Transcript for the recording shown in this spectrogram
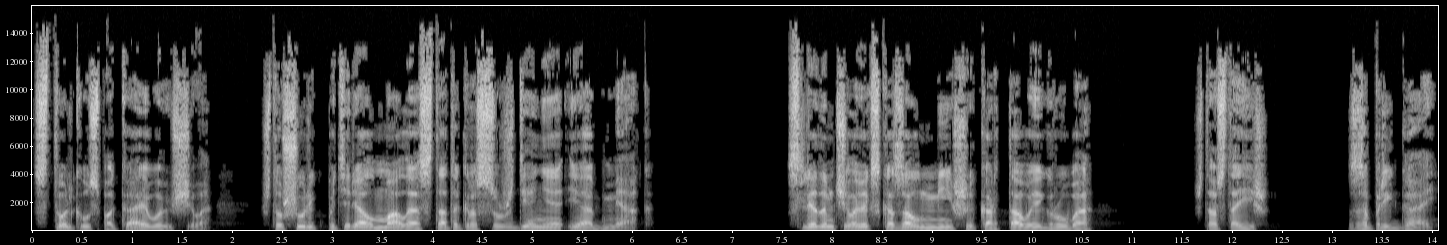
столько успокаивающего, что Шурик потерял малый остаток рассуждения и обмяк. Следом человек сказал Мише, картаво и грубо, «Что стоишь? Запрягай!»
